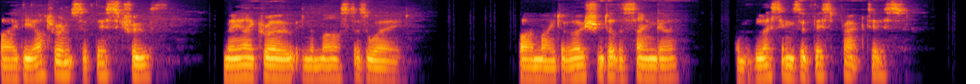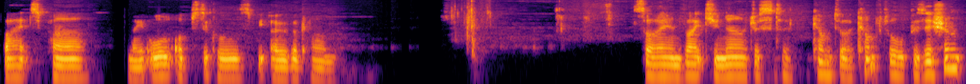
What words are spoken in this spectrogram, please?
By the utterance of this truth, may I grow in the Master's way. By my devotion to the Sangha and the blessings of this practice, by its power, may all obstacles be overcome. So I invite you now just to come to a comfortable position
